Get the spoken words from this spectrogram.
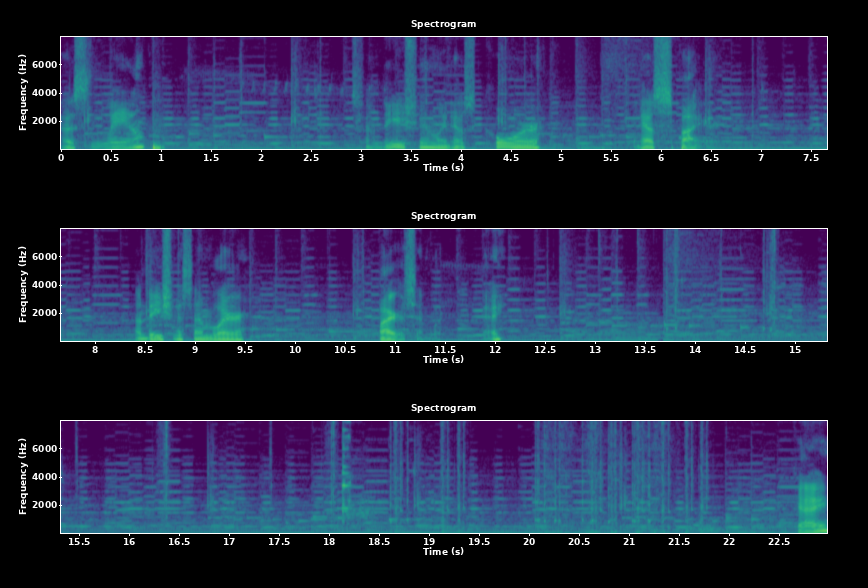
Lighthouse lamp. Foundation, lighthouse core, lighthouse spire. Foundation assembler, fire assembler. Okay. Okay.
